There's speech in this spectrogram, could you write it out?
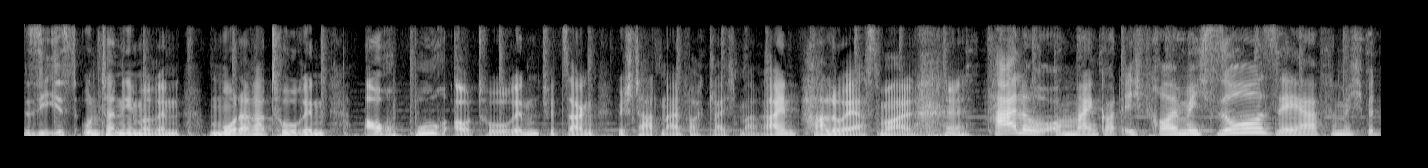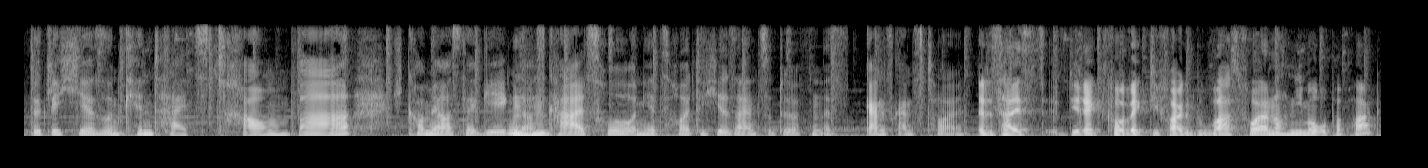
Sie ist Unternehmerin, Moderatorin, auch Buchautorin. Ich würde sagen, wir starten einfach gleich mal rein. Hallo erstmal. Hallo, oh mein Gott, ich freue mich so sehr. Für mich wird wirklich hier so ein Kindheitstraum wahr. Ich komme ja aus der Gegend, mhm. aus Karlsruhe und jetzt heute hier sein zu dürfen, ist ganz, ganz toll. Das heißt, direkt vorweg die Frage, du warst vorher noch nie im Europapark?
